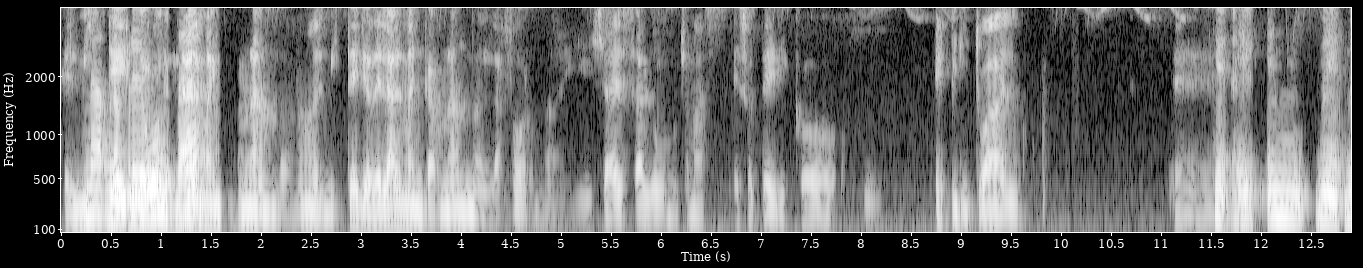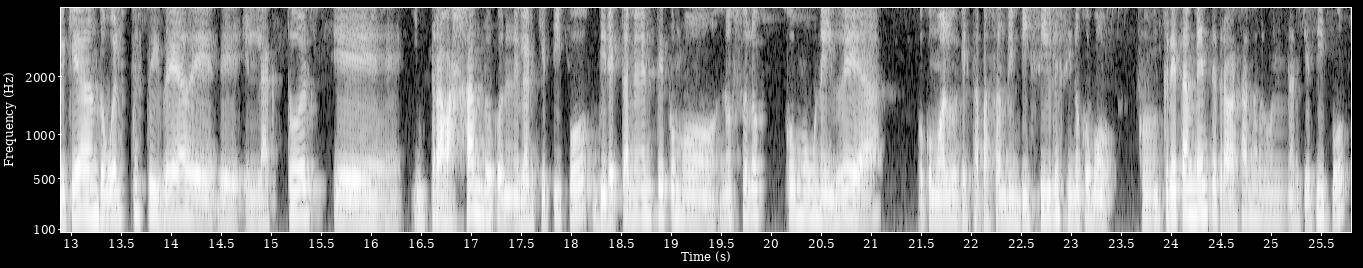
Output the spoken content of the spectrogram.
el misterio del alma encarnando, ¿no? El misterio del alma encarnando en la forma. Y ya es algo mucho más esotérico, espiritual. Eh, me, queda dando vuelta esta idea del de, el actor eh, trabajando con el arquetipo directamente como, no solo como una idea, o como algo que está pasando invisible, sino como concretamente trabajando con un arquetipo.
